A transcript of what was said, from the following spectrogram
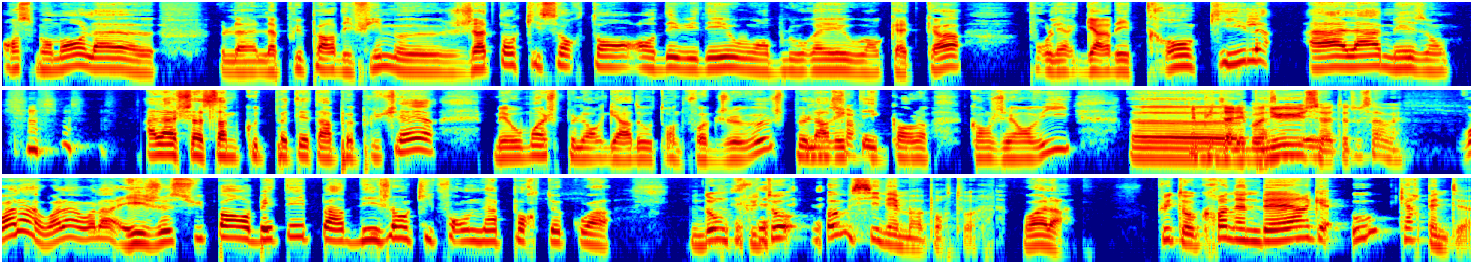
en ce moment là, la la plupart des films, j'attends qu'ils sortent en en DVD ou en Blu-ray ou en 4K pour les regarder tranquille à la maison. À l'achat, ça me coûte peut-être un peu plus cher, mais au moins je peux le regarder autant de fois que je veux. Je peux l'arrêter quand quand j'ai envie, Et puis tu as les bonus, que tu as tout ça, ouais. voilà, voilà, voilà et je suis pas embêté par des gens qui font n'importe quoi. Donc plutôt home cinéma pour toi. Voilà. Plutôt Cronenberg ou Carpenter?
